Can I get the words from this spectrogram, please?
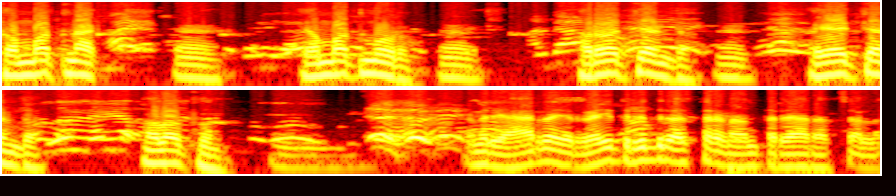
ತೊಂಬತ್ನಾಲ್ಕು ಹ್ಮ್ ಎಂಬತ್ಮೂರು ಅರವತ್ತೆಂಟು ಐವತ್ತೆಂಟು ನಲವತ್ತೊಂದು ಅಂದ್ರೆ ಯಾರ ರೈತರು ಇದ್ರೆ ಹಚ್ತಾರಣ ಅಂತಾರೆ ಯಾರು ಹಚ್ಚಲ್ಲ.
